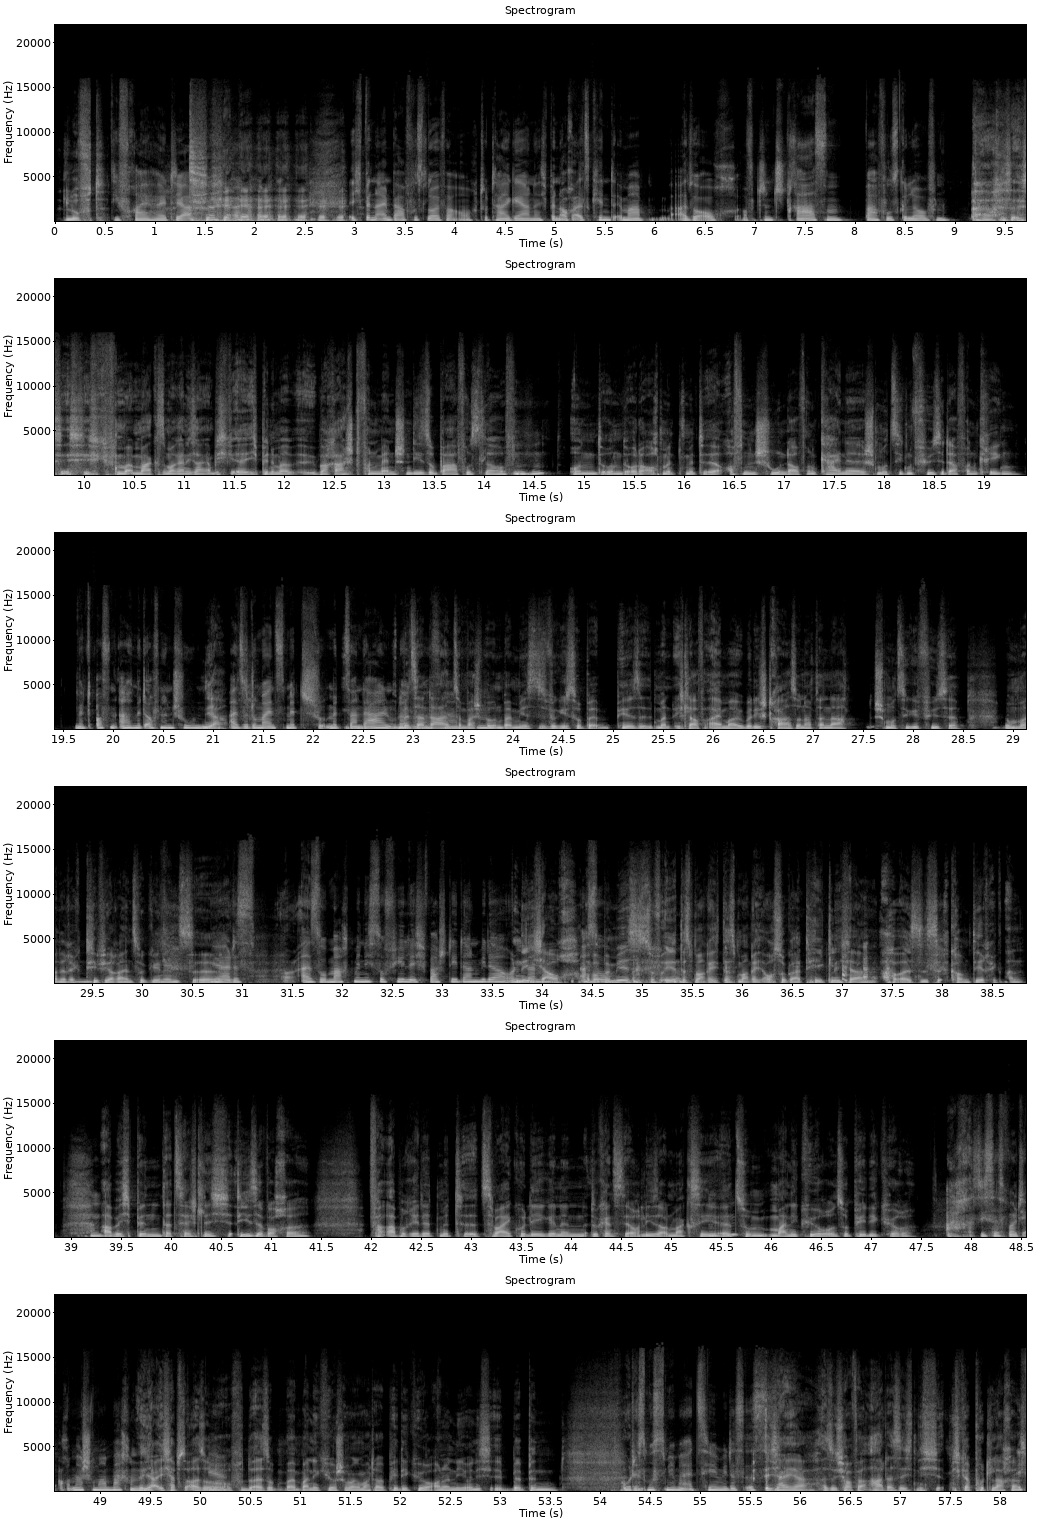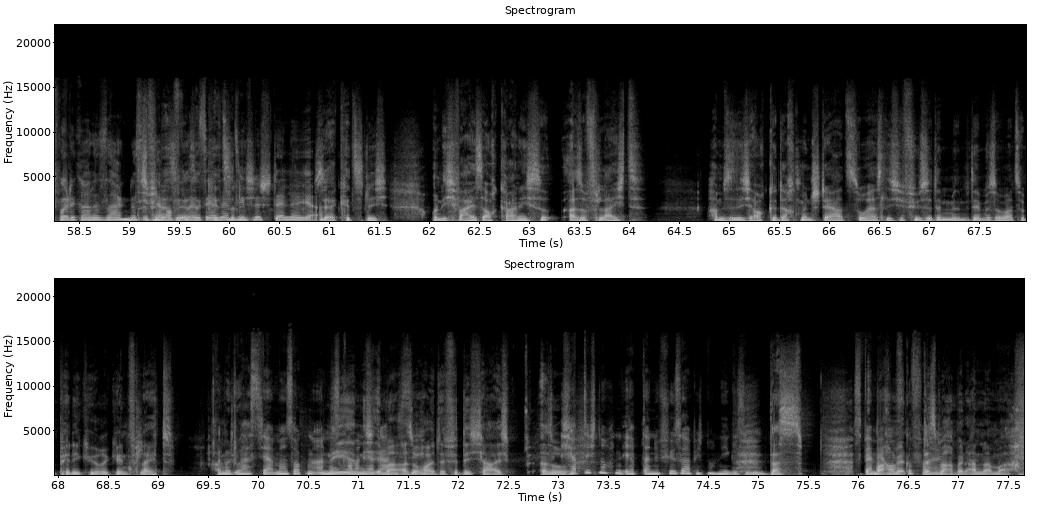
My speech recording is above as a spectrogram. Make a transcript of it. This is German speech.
Luft. Die Freiheit, ja. ich bin ein Barfußläufer auch, total gerne. Ich bin auch als Kind immer, also auch auf den Straßen barfuß gelaufen. Ich, mag es immer gar nicht sagen, aber ich, ich bin immer überrascht von Menschen, die so barfuß laufen mhm. und, und oder auch mit, mit äh, offenen Schuhen laufen und keine schmutzigen Füße davon kriegen. Mit, offen, ah, mit offenen Schuhen? Ja. Also du meinst mit, mit Sandalen oder Mit Sandalen ja. zum Beispiel. Mhm. Und bei mir ist es wirklich so, ich laufe einmal über die Straße und habe danach schmutzige Füße, um mal direkt mhm. tief hier reinzugehen ins... Äh ja, das also macht mir nicht so viel. Ich wasche die dann wieder. Und nee, dann, ich auch. Aber so. bei mir ist es so, das mache ich, das mache ich auch sogar täglich, ja. aber es ist, kommt direkt an. Mhm. Aber ich bin tatsächlich diese Woche verabredet mit zwei Kolleginnen, du kennst ja auch Lisa und Maxi, mhm. äh, zum Maniküre und zur Pediküre. Ach, siehst du, das wollte ich auch immer schon mal machen. Ja, ich habe es also, ja. also Maniküre schon mal gemacht, aber Pediküre auch noch nie und ich bin. Oh, das musst du mir mal erzählen, wie das ist. Ja, ja. Also ich hoffe, A, dass ich nicht mich kaputt lache. Ich wollte gerade sagen, das, das ist ja auch sehr, eine sehr, sehr sensible Stelle, ja. Sehr kitzlig. Und ich weiß auch gar nicht so, also vielleicht haben sie sich auch gedacht, Mensch, der hat so hässliche Füße, mit dem müssen wir mal zur Pediküre gehen. Vielleicht aber du hast ja immer Socken an. Das nee, nicht ja immer. Nicht also heute für dich, ja. Ich, also ich habe dich noch, ich habe deine Füße habe ich noch nie gesehen. Das, das machen wir, das machen wir ein andermal.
